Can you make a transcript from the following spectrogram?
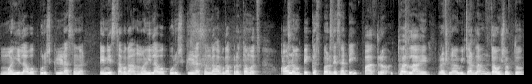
महिला व पुरुष क्रीडा संघ. टेनिसचा बघा महिला व पुरुष क्रीडा संघ हा बघा प्रथमच ऑलिम्पिक स्पर्धेसाठी पात्र ठरला आहे. प्रश्न विचारला जाऊ शकतो.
